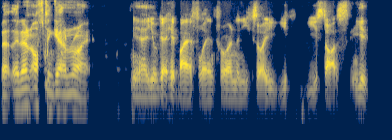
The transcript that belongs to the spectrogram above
but they don't often get them right. Yeah, you'll get hit by a flamethrower, and then you sort of you you start you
